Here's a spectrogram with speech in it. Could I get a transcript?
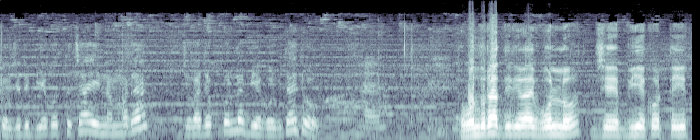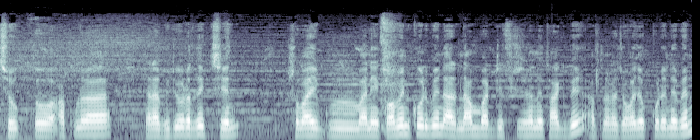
কেউ যদি বিয়ে করতে চায় এই নাম্বারে যোগাযোগ করলে বিয়ে করবি তাই তো? হ্যাঁ। তো বন্ধুরা দিদিভাই বলল যে বিয়ে করতে ইচ্ছুক। তো আপনারা যারা ভিডিওটা দেখছেন সবাই মানে কমেন্ট করবেন আর নাম্বার ডিসক্রিপশনে থাকবে। আপনারা যোগাযোগ করে নেবেন।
